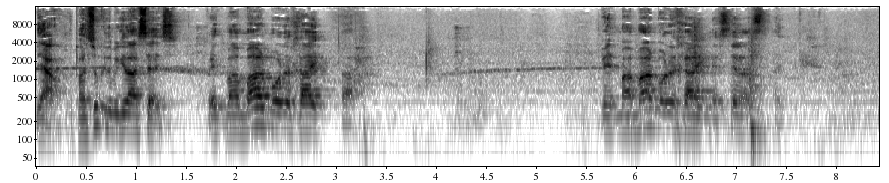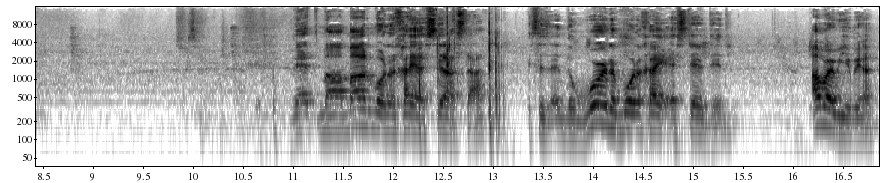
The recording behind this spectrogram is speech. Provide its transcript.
Now, the Pasuk in the Megillah says, Bet Mamar Mordechai, ah, Bet Mamar Mordechai, Esther, Bet Mamar Mordechai Esther Asta, it says, and the word of Mordechai Esther did, Amar Yirmiyah,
